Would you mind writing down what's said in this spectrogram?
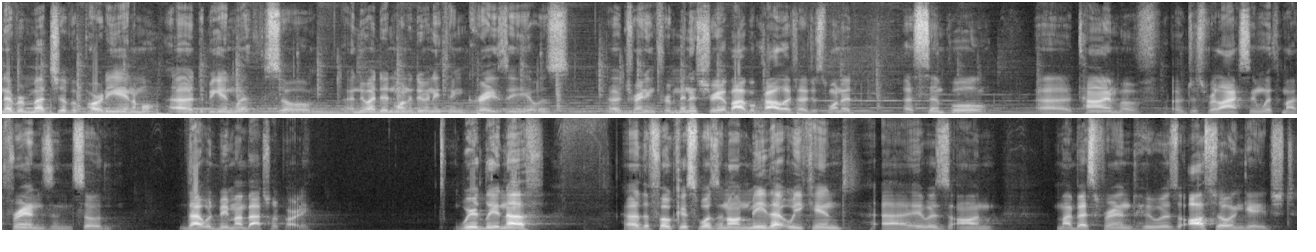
never much of a party animal uh, to begin with, so I knew I didn't want to do anything crazy. I was uh, training for ministry at Bible college. I just wanted a simple uh, time of, of just relaxing with my friends, and so that would be my bachelor party. Weirdly enough, uh, the focus wasn't on me that weekend, uh, it was on my best friend who was also engaged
